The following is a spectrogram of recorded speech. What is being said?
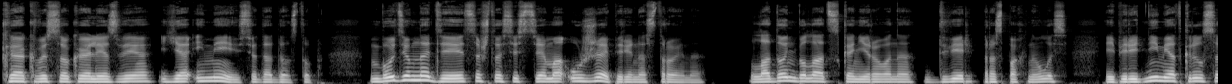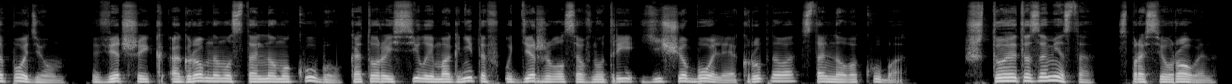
«Как высокое лезвие, я имею сюда доступ. Будем надеяться, что система уже перенастроена. Ладонь была отсканирована, дверь распахнулась, и перед ними открылся подиум, ведший к огромному стальному кубу, который силой магнитов удерживался внутри еще более крупного стального куба. «Что это за место?» – спросил Роуэн.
